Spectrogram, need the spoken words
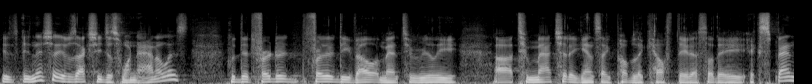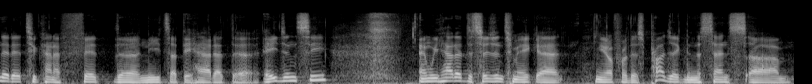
it, initially, it was actually just one analyst who did further further development to really uh, to match it against like public health data. So they expanded it to kind of fit the needs that they had at the agency, and we had a decision to make at you know for this project in the sense um,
